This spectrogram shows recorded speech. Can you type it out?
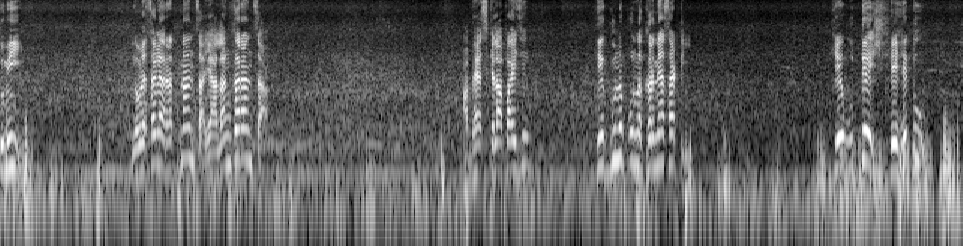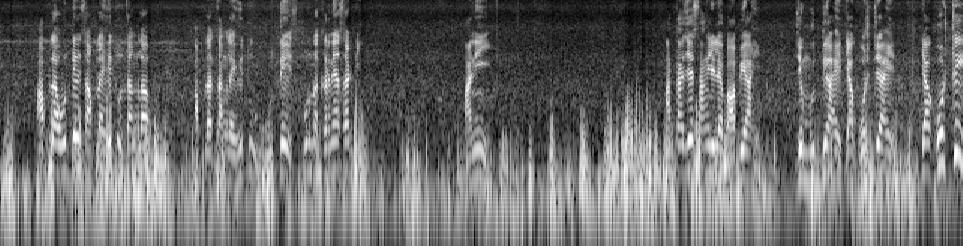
तुम्ही एवढ्या सगळ्या रत्नांचा या अलंकारांचा अभ्यास केला पाहिजे. हे गुण पूर्ण करण्यासाठी हे उद्देश हे हेतू. आपला उद्देश आपला हेतू चांगला आपला चांगला हेतू उद्देश पूर्ण करण्यासाठी. आणि आता जे सांगलेल्या बाबी आहेत जे मुद्दे आहेत त्या गोष्टी आहेत त्या गोष्टी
